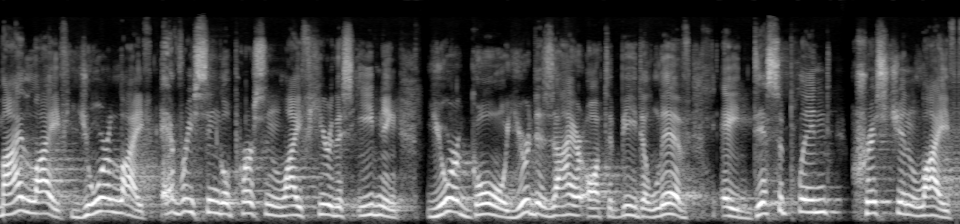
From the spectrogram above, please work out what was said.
My life, your life, every single person life here this evening, your goal, your desire ought to be to live a disciplined Christian life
